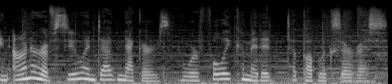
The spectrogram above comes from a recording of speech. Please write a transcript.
in honor of Sue and Doug Neckers, who were fully committed to public service.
